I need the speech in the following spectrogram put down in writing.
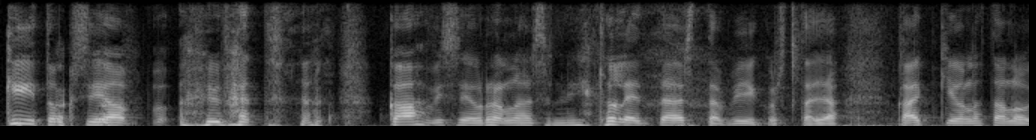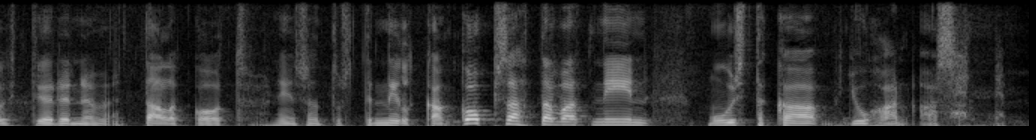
Kiitoksia hyvät kahviseuralaiseni jälleen tästä viikosta ja kaikki, joilla taloyhtiöiden talkoot niin sanotusti nilkkaan kopsahtavat, niin muistakaa Juhan asenne.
